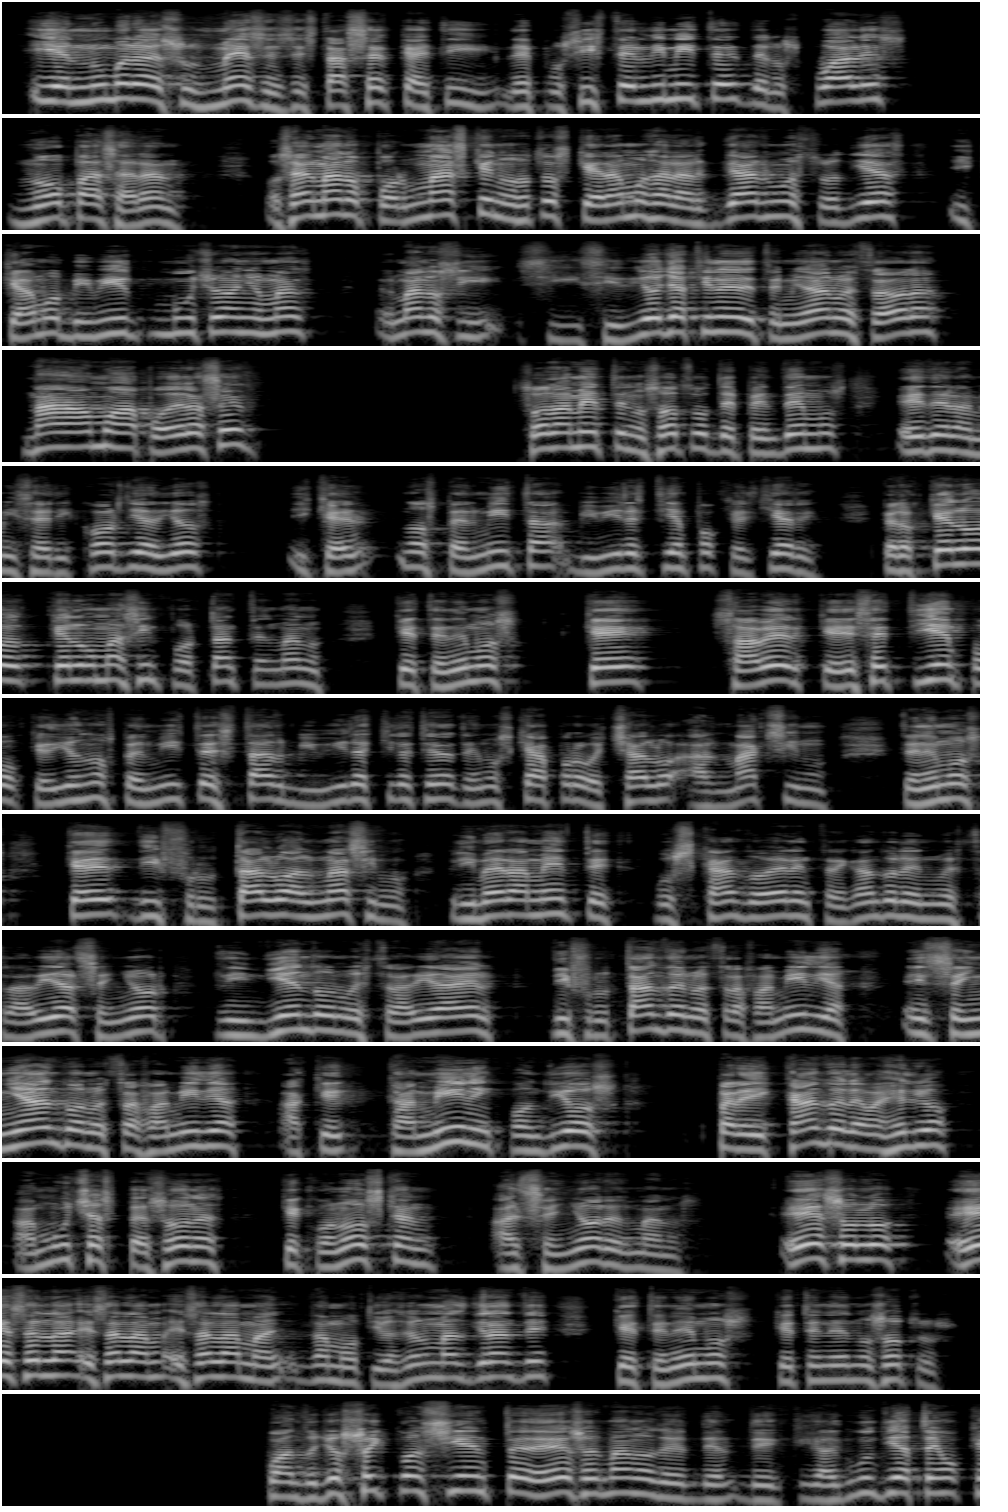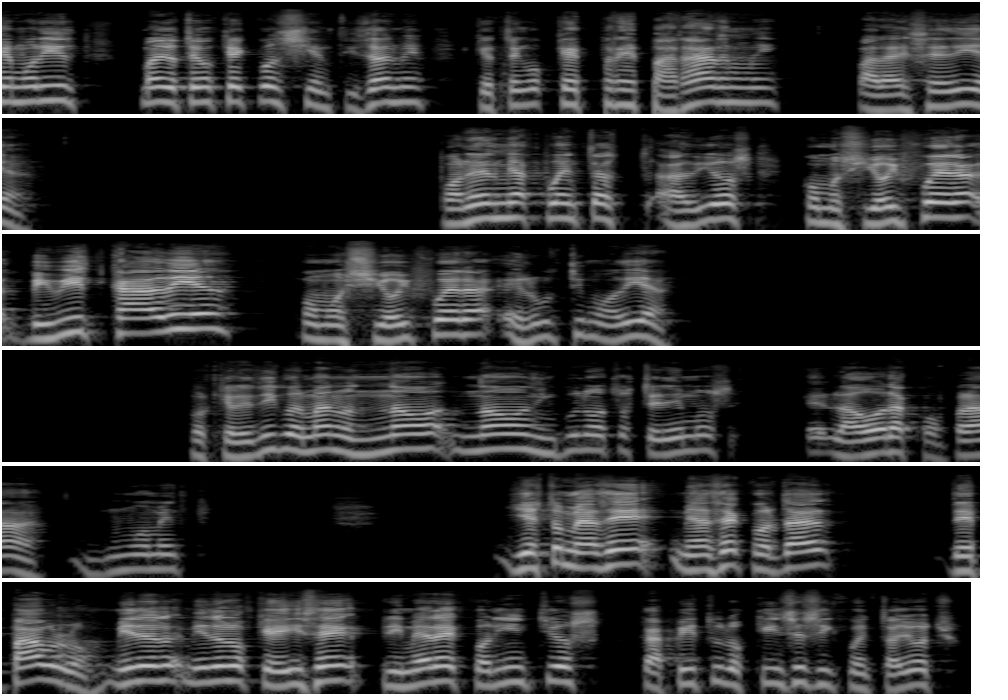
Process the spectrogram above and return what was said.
Y el número de sus meses está cerca de ti. Le pusiste el límite de los cuales no pasarán. O sea, hermano, por más que nosotros queramos alargar nuestros días y queramos vivir muchos años más, hermano, si, si, si Dios ya tiene determinada nuestra hora, nada vamos a poder hacer. Solamente nosotros dependemos es de la misericordia de Dios y que Él nos permita vivir el tiempo que Él quiere. Pero ¿qué es lo, qué es lo más importante, hermano? Que tenemos que saber que ese tiempo que Dios nos permite estar, vivir aquí en la tierra, tenemos que aprovecharlo al máximo. Tenemos que disfrutarlo al máximo. Primeramente, buscando a Él, entregándole nuestra vida al Señor, rindiendo nuestra vida a Él, disfrutando de nuestra familia, enseñando a nuestra familia a que caminen con Dios, predicando el Evangelio a muchas personas que conozcan al Señor, hermanos. Eso esa es, la, motivación más grande que tenemos que tener nosotros. Cuando yo soy consciente de eso, hermano, de, de, de que algún día tengo que morir, hermano, yo tengo que concientizarme que tengo que prepararme para ese día ponerme a cuenta a Dios como si hoy fuera, vivir cada día como si hoy fuera el último día. Porque les digo, hermanos, no, no, ninguno de nosotros tenemos la hora comprada en ningún momento. Y esto me hace, me hace acordar de Pablo. Mire, mire lo que dice 1 Corintios capítulo 15, 58.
